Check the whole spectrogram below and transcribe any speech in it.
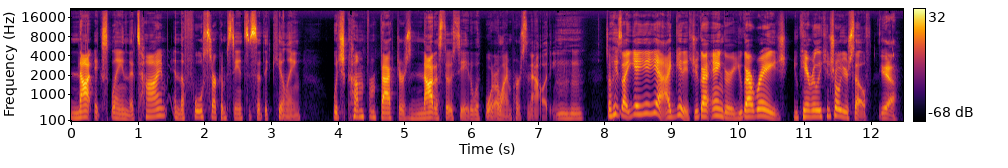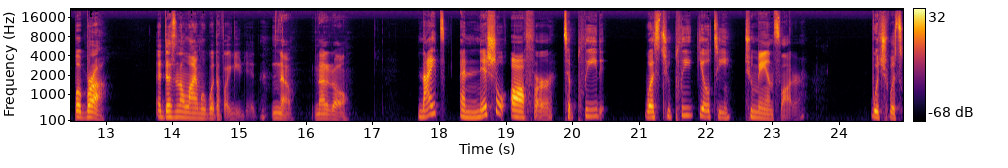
not explain the time and the full circumstances of the killing, which come from factors not associated with borderline personality. Mm-hmm. So he's like, Yeah, yeah, yeah, I get it. You got anger, you got rage, you can't really control yourself. Yeah. But bruh, it doesn't align with what the fuck you did. No, not at all. Knight's initial offer to plead was to plead guilty to manslaughter, which was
